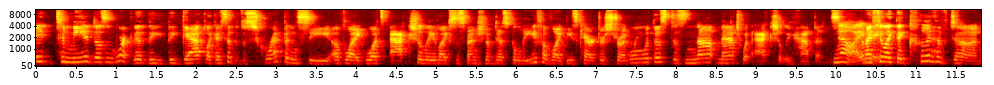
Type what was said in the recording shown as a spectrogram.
it to me it doesn't work. The, the the gap, like I said, the discrepancy of like what's actually like suspension of disbelief of like these characters struggling with this does not match what actually happens No, I and I feel like they could have done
